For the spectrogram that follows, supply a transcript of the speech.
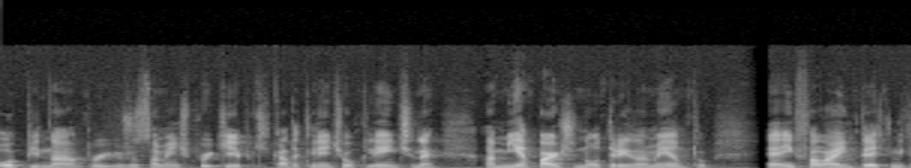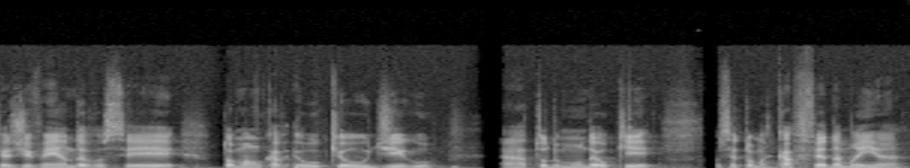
opinar por, justamente por quê? Porque cada cliente é um cliente, né? A minha parte no treinamento é em falar em técnicas de venda, você tomar um café. O que eu digo a todo mundo é o quê? Você toma café da manhã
